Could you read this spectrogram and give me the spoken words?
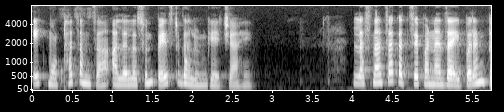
एक मोठा चमचा आलं लसूण पेस्ट घालून घ्यायची आहे. लसणाचा कच्चेपणा जाईपर्यंत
